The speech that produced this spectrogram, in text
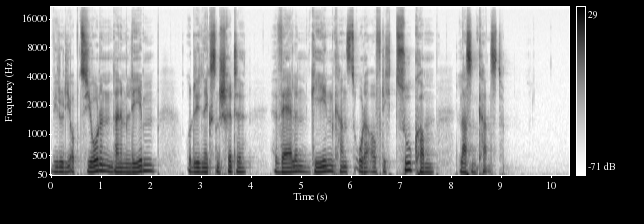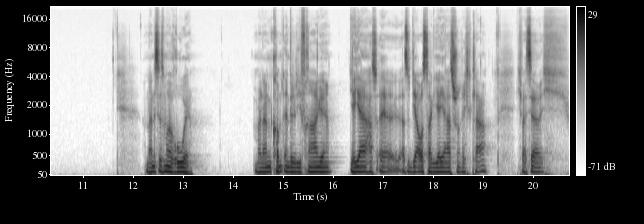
wie du die Optionen in deinem Leben oder die nächsten Schritte wählen, gehen kannst oder auf dich zukommen lassen kannst. Und dann ist erstmal Ruhe. Weil dann kommt entweder die Frage, ja, ja, hast, äh, also die Aussage, ja, ja, ist schon recht klar. Ich weiß ja, ich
